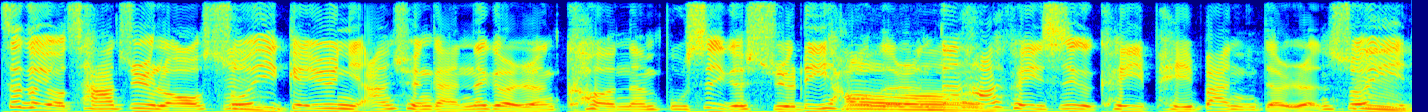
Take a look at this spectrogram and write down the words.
这个有差距喽。所以给予你安全感那个人，可能不是一个学历好的人，但他可以是一个可以陪伴你的人。所以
